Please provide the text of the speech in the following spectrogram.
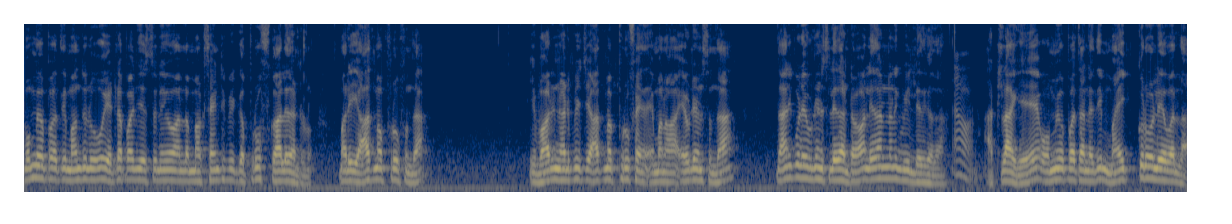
హోమియోపతి మందులు ఎట్లా పనిచేస్తున్నాయో అందులో మాకు సైంటిఫిక్గా ప్రూఫ్ కాలేదంటాడు మరి ఈ ఆత్మ ప్రూఫ్ ఉందా? ఈ బాడీ నడిపించే ఆత్మ ప్రూఫ్ ఏమైనా ఎవిడెన్స్ ఉందా? దానికి కూడా ఎవిడెన్స్ లేదంటావా? లేదనడానికి వీలు లేదు కదా? అట్లాగే హోమియోపతి అనేది మైక్రో లెవెల్లో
